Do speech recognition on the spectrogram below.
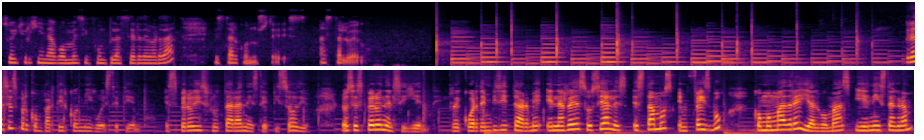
Soy Georgina Gómez y fue un placer de verdad estar con ustedes. Hasta luego. Gracias por compartir conmigo este tiempo. Espero disfrutaran este episodio. Los espero en el siguiente. Recuerden visitarme en las redes sociales. Estamos en Facebook como Madre y algo más y en Instagram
